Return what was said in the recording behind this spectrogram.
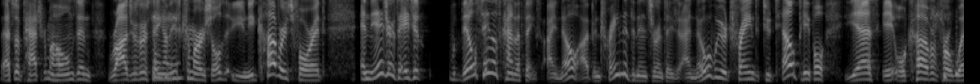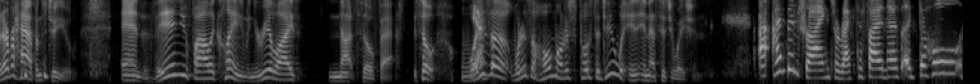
That's what Patrick Mahomes and Rodgers are saying mm-hmm. on these mm-hmm. commercials. You need coverage for it, and the insurance agent. They'll say those kind of things. I know. I've been trained as an insurance agent. I know what we were trained to tell people. Yes, it will cover for whatever happens to you. And then you file a claim and you realize not so fast. So, what yeah. is a what is a homeowner supposed to do in, in that situation? I, have been trying to rectify this. Like the whole,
